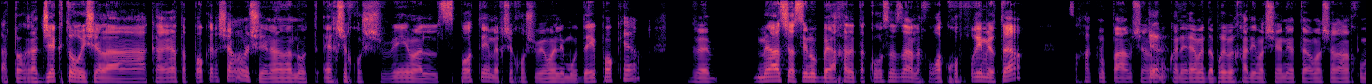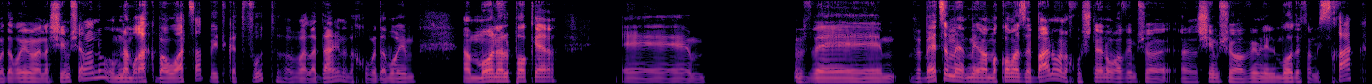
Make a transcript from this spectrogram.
ה trajectory של הקריירת הפוקר שלנו, שינה לנו את איך שחושבים על ספוטים, איך שחושבים על לימודי פוקר. ומאז שעשינו ביחד את הקורס הזה, אנחנו רק חופרים יותר. צחקנו פעם שאנחנו כן. כנראה מדברים אחד עם השני יותר מאשר אנחנו מדברים עם האנשים שלנו, אמנם רק בוואטסאפ, בהתכתבות, אבל עדיין אנחנו מדברים המון על פוקר. ו... ובעצם מהמקום הזה באנו, אנחנו שנינו אוהבים, ש... אנשים שאוהבים ללמוד את המשחק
